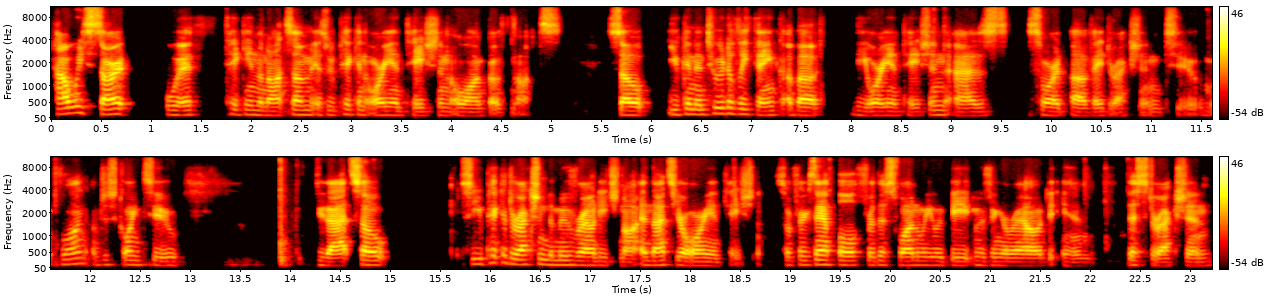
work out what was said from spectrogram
how we start with taking the knot sum is we pick an orientation along both knots. So you can intuitively think about the orientation as sort of a direction to move along. I'm just going to do that. So, so you pick a direction to move around each knot and that's your orientation. So for example, for this one, we would be moving around in this direction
